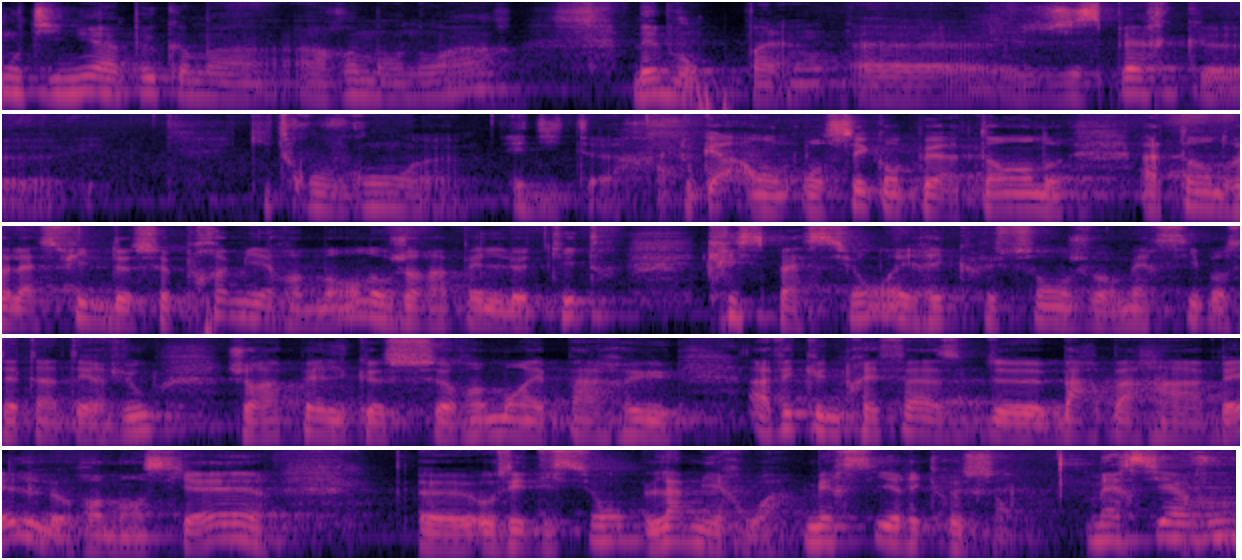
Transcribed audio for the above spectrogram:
continue un peu comme un roman noir. Mais bon, voilà, j'espère que qui trouveront euh, éditeur. En tout cas, on, sait qu'on peut attendre, attendre la suite de ce premier roman, dont je rappelle le titre, Crispation. Éric Russon, je vous remercie pour cette interview. Je rappelle que ce roman est paru avec une préface de Barbara Abel, romancière, euh, aux éditions La Miroir. Merci Éric Russon. Merci à vous.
